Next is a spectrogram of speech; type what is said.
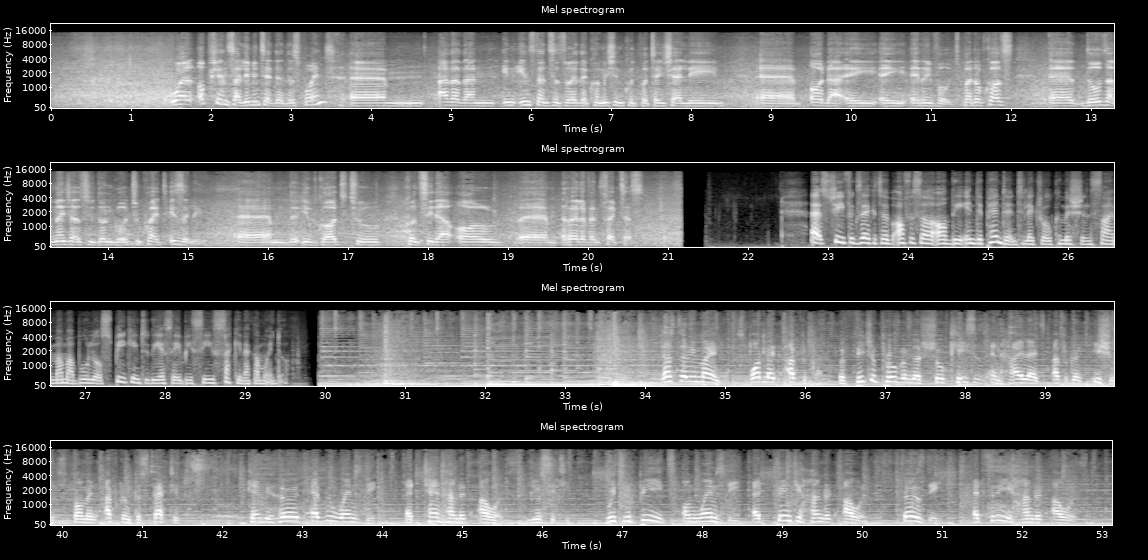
Well, options are limited at this point, um, other than in instances where the Commission could potentially uh, order a, a, a revote. But of course, uh, those are measures you don't go to quite easily. Um, you've got to consider all um, relevant factors. That's Chief Executive Officer of the Independent Electoral Commission, Sy Mamabolo, speaking to the SABC's Sakina Kamwendo. Just a reminder, Spotlight Africa, a feature program that showcases and highlights African issues from an African perspective, can be heard every Wednesday at 1000 hours UCT, with repeats on Wednesday at 2000 hours, Thursday at 300 hours,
